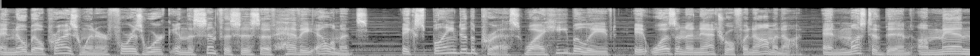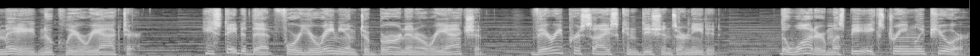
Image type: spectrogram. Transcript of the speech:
and Nobel Prize winner for his work in the synthesis of heavy elements, explained to the press why he believed it wasn't a natural phenomenon and must have been a man-made nuclear reactor. He stated that for uranium to burn in a reaction, very precise conditions are needed. The water must be extremely pure,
